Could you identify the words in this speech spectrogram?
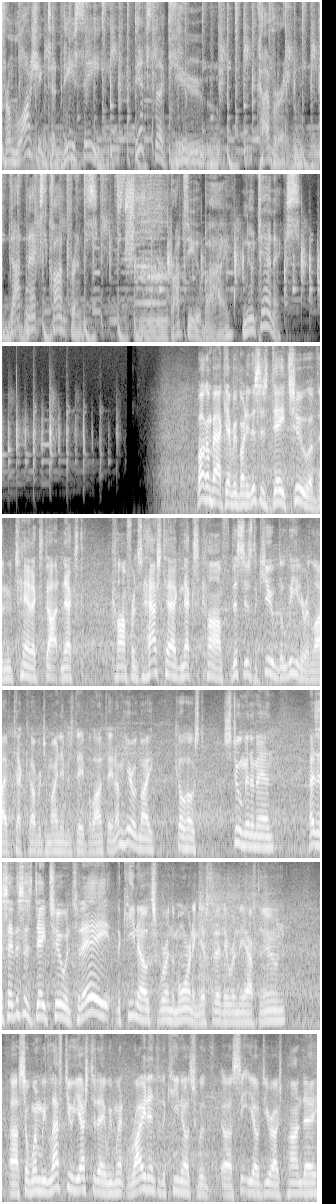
from Washington, D.C., it's theCUBE. Covering .next conference. Brought to you by Nutanix. Welcome back everybody. This is day two of the Nutanix.next conference, hashtag NextConf. This is theCUBE, the leader in live tech coverage, and my name is Dave Vellante, and I'm here with my co-host, Stu Miniman. As I say, this is day two, and today the keynotes were in the morning. Yesterday they were in the afternoon. Uh, so when we left you yesterday, we went right into the keynotes with uh, CEO Dheeraj Pandey,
